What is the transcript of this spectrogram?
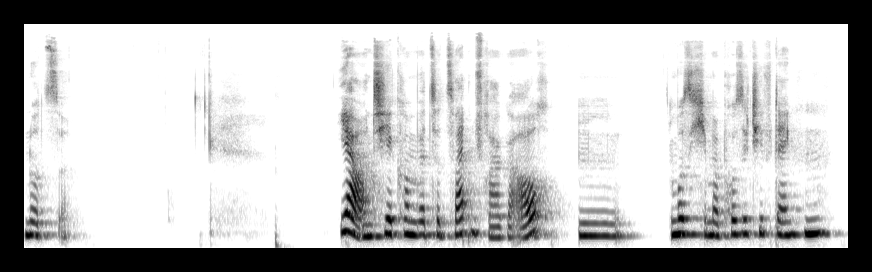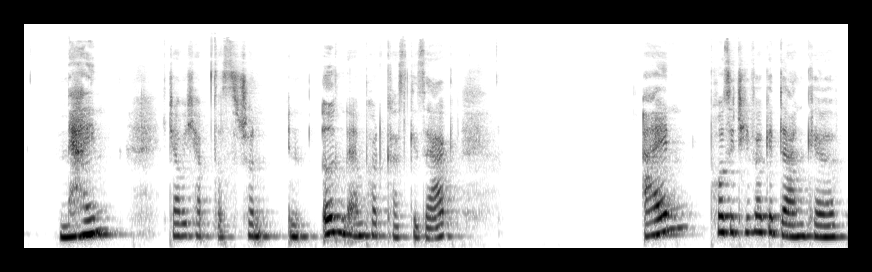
nutze. Ja, und hier kommen wir zur zweiten Frage auch. Hm, muss ich immer positiv denken? Nein, ich glaube, ich habe das schon in irgendeinem Podcast gesagt, ein positiver Gedanke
